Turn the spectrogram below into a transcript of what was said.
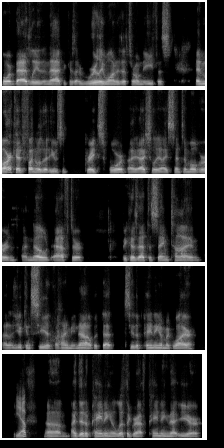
more badly than that because I really wanted to throw him to Eephus. And Mark had fun with it. He was a great sport. I actually I sent him over a, a note after because at the same time, I don't you can see it behind me now, but that see the painting of McGwire. Yep. Um, I did a painting, a lithograph painting that year.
